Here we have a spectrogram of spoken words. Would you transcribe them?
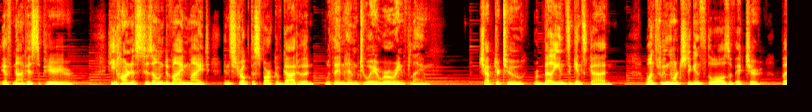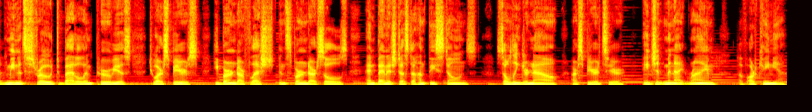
if not his superior. He harnessed his own divine might and stroked the spark of godhood within him to a roaring flame. Chapter 2 Rebellions Against God. Once we marched against the walls of Icthier, but Menoth strode to battle impervious to our spears. He burned our flesh and spurned our souls, and banished us to hunt these stones. So linger now, our spirits here. Ancient Menite rhyme of Arcania.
